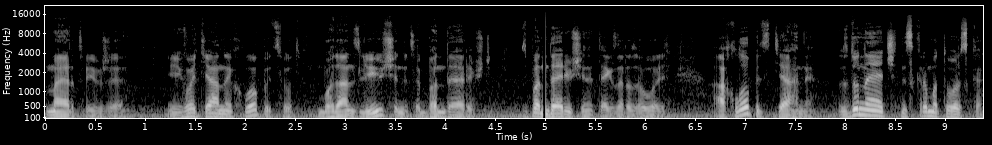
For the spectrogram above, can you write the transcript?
Мертвий вже. І його тягне хлопець, от Богдан з Львівщини, це Бандерівщина. З Бандерівщини, так як зараз говорять. А хлопець тягне з Донеччини, з Краматорська,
